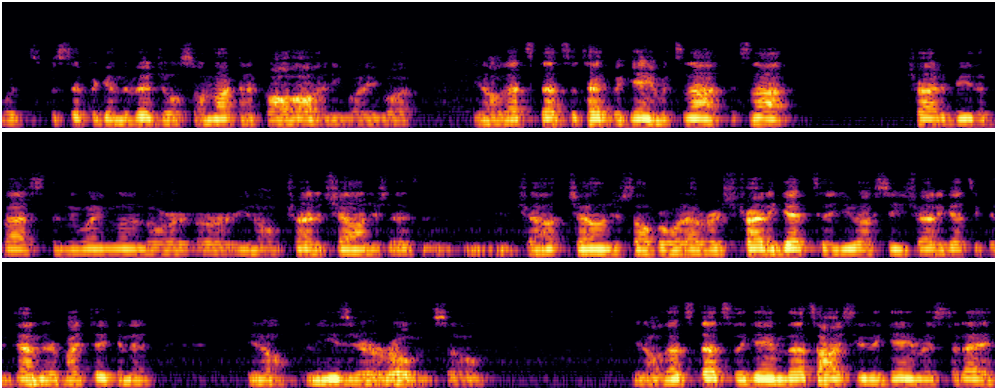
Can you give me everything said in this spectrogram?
with specific individuals, so I'm not going to call out anybody. But you know, that's that's the type of game. It's not it's not try to be the best in New England or or you know try to challenge yourself challenge yourself or whatever. It's try to get to UFC, try to get to contender by taking it, you know, an easier road. So you know that's that's the game that's how i see the game is today.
